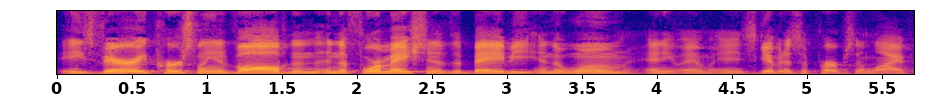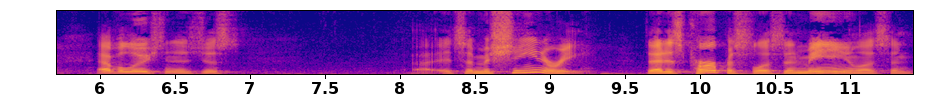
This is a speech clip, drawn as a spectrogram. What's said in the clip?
he's very personally involved in, in the formation of the baby in the womb and, he, and, he's given us a purpose in life, evolution is just, uh, it's a machinery that is purposeless and meaningless and,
